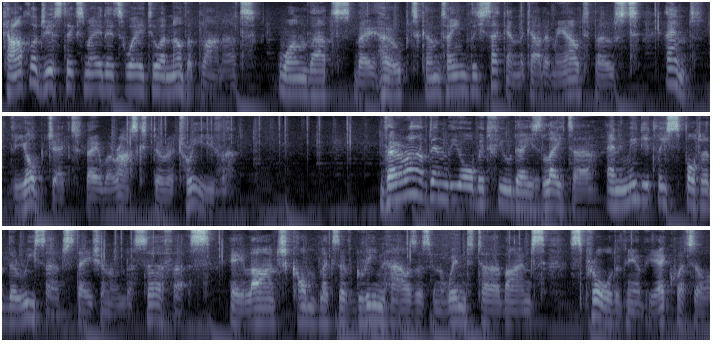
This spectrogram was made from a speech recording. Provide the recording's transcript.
Cart Logistics made its way to another planet, one that, they hoped, contained the second Academy outpost, and the object they were asked to retrieve. They arrived in the orbit few days later and immediately spotted the research station on the surface, a large complex of greenhouses and wind turbines sprawled near the equator.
